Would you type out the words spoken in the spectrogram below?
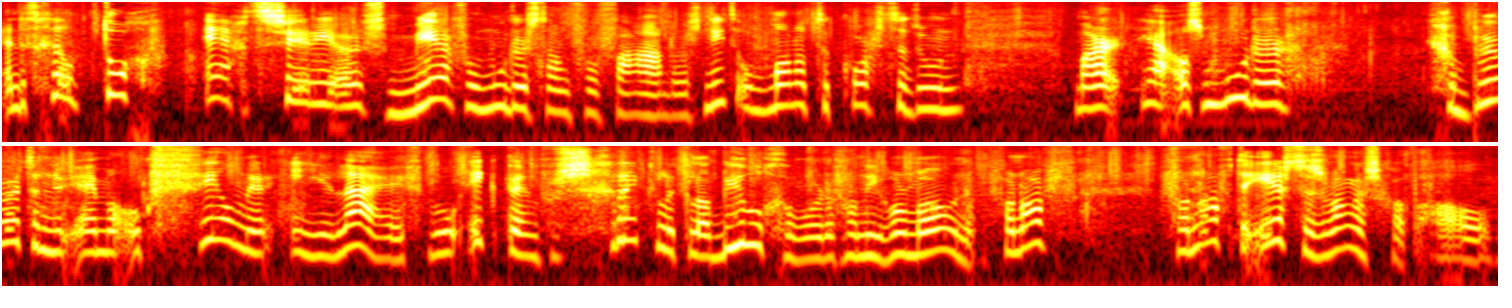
En het geldt toch echt serieus meer voor moeders dan voor vaders. Niet om mannen tekort te doen. Maar ja, als moeder gebeurt er nu eenmaal ook veel meer in je lijf. Ik ben verschrikkelijk labiel geworden van die hormonen. Vanaf Vanaf de eerste zwangerschap al.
